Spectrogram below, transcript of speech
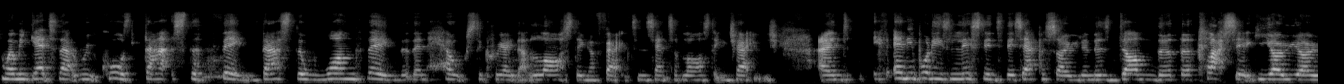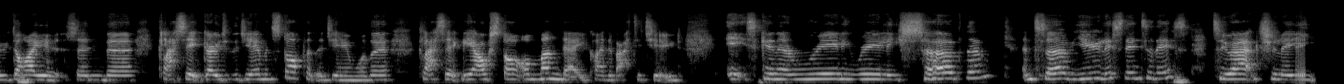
when we get to that root cause, that's the thing, that's the one thing that then helps to create that lasting effect and sense of lasting change. And if anybody's listening to this episode and has done the, the classic yo yo diets and the classic go to the gym and stop at the gym, or the classic, yeah, I'll start on Monday kind of attitude, it's going to really, really serve them and serve you listening to this mm. to actually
